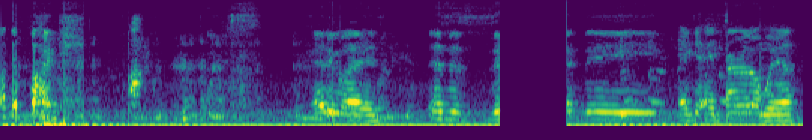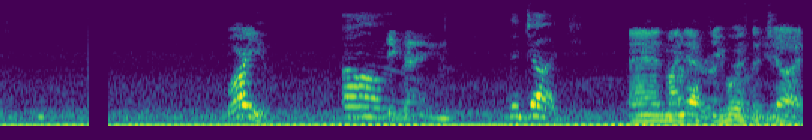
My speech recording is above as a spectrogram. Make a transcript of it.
What the fuck? Anyways, this is the aka Turtle with. Who are you? Um, the judge. And my nephew, who is the judge.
